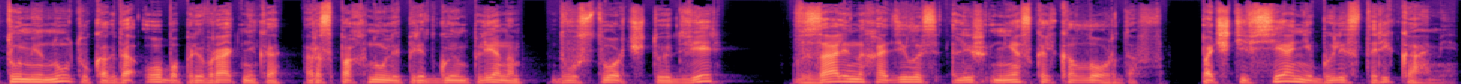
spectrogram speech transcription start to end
В ту минуту, когда оба привратника распахнули перед Гуимпленом двустворчатую дверь, в зале находилось лишь несколько лордов. Почти все они были стариками.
